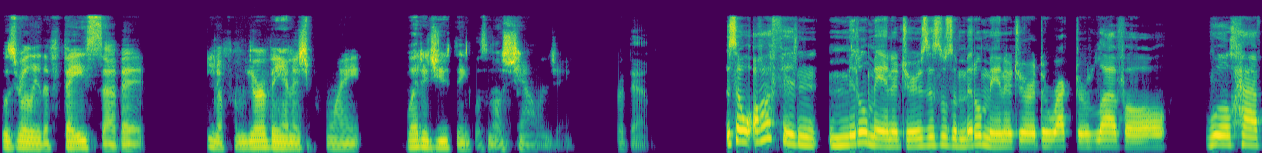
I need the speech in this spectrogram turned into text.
was really the face of it, you know, from your vantage point, what did you think was most challenging for them? So often, middle managers, this was a middle manager, a director level, will have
